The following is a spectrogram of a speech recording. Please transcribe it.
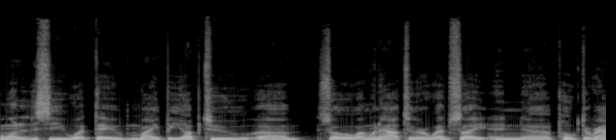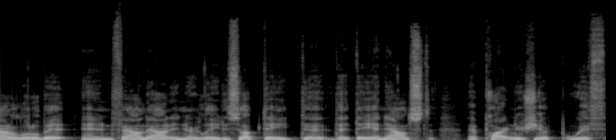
I wanted to see what they might be up to, uh, so I went out to their website and uh, poked around a little bit and found out in their latest update that, that they announced a partnership with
